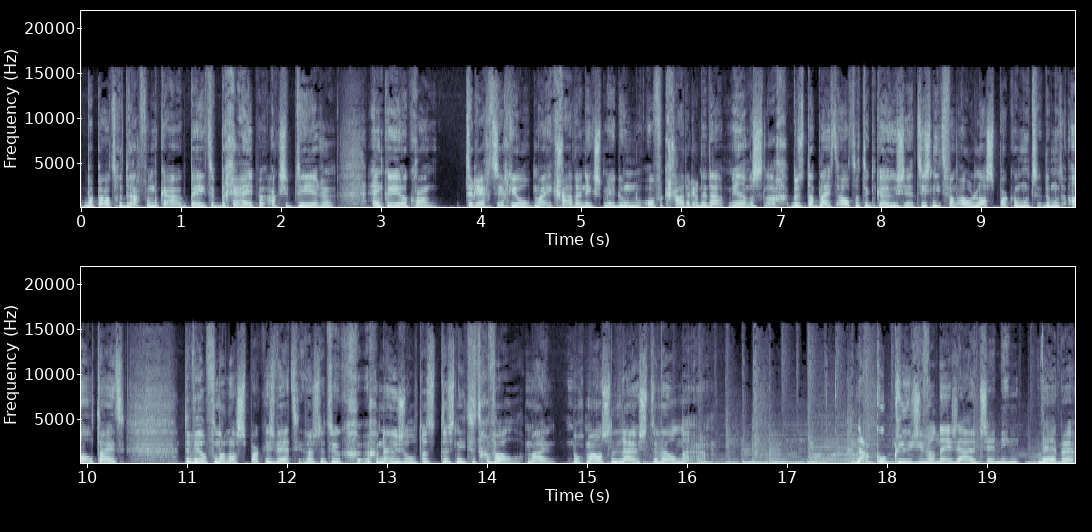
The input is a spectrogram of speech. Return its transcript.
bepaald gedrag van elkaar ook beter begrijpen, accepteren. En kun je ook gewoon terecht zeggen, joh, maar ik ga daar niks mee doen. Of ik ga er inderdaad mee aan de slag. Dus dat blijft altijd een keuze. Het is niet van, oh, lastpakken moet, er moet altijd, de wil van de lastpak is wet. Dat is natuurlijk ge- geneuzel. Dat, is- dat is niet het geval. Maar nogmaals, luister wel naar hem. Nou, conclusie van deze uitzending. We hebben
